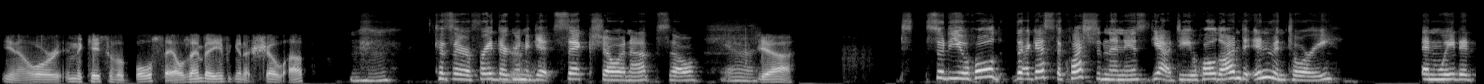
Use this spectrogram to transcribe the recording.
you know, or in the case of a bull sale, is anybody even going to show up? Mm-hmm. Because they're afraid they're Yeah. going to get sick showing up. So, Yeah. Yeah. So do you hold? I guess the question then is, yeah, do you hold on to inventory and waited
